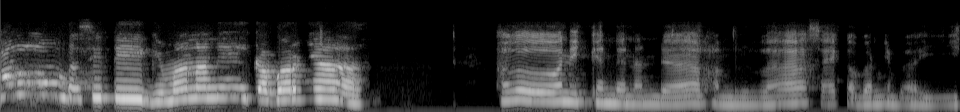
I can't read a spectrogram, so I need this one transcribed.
Halo Mbak Siti, gimana nih kabarnya? Halo Niken dan Nanda, Alhamdulillah saya kabarnya baik.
